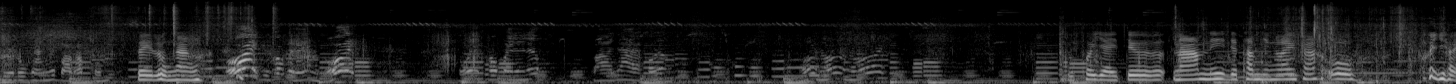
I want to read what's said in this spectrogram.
เจอโรงงานหรือเปล่าครับผมเซโลงัง โอ้ยเข้าไปไหนโอ้ยโอ้ยเข้าไปเลยนะปลาหญ้าเขาแล้วโอ้ยโอ้ยโอ้ยดูพ่อใหญ่เจอน้ำนี้จะทำอย่างไรคะ โอ้พ่อใหญ่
